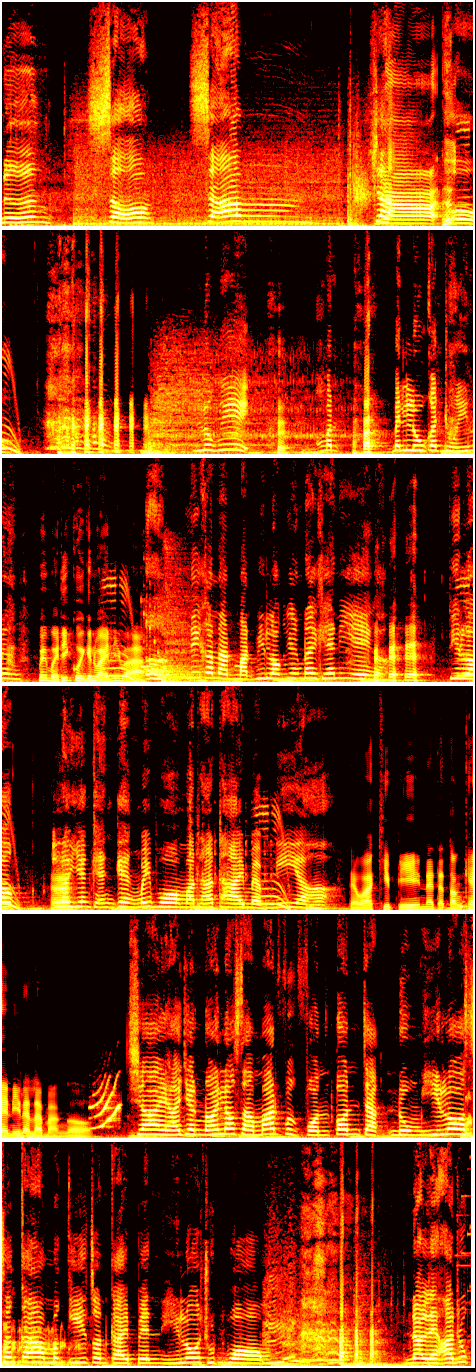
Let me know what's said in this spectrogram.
หนึ่งสอง สามจ้าโอ้ลูกพี่ มันเป็นลูกกระจุยหนึ่งไม่เหมือนที่คุยกันไว้นี่หว่า เออ นี่ขนาดหมัดพี่ล็อกยังได้แค่นี้เองอะพี่ล็อกฮะ เรายังแข็งแกร่งไม่พอมาท้าทายแบบนี้อะฮะแต่ว่าคลิปนี้น่าจะต้องแค่นี้แหละล่ะหมาโง่ใช่ฮะอย่างน้อยเราสามารถฝึกฝนตนจากหนุ่มฮีโร่เสื้อกล้ามเมื่อกี้จนกลายเป็นฮีโร่ชุดวอร์ม นั่นแหละค่ะทุก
